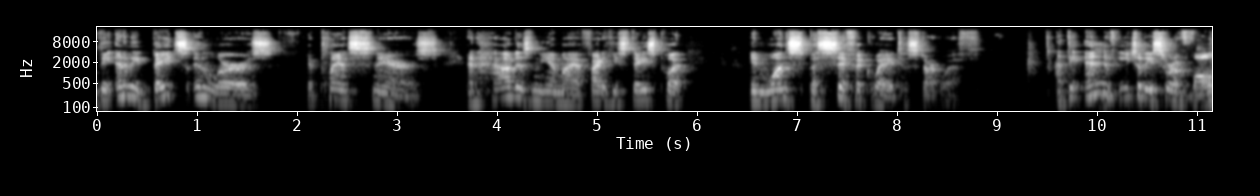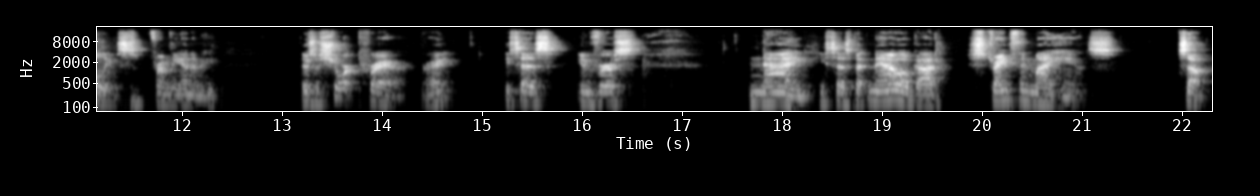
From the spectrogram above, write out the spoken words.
The enemy baits and lures, it plants snares. And how does Nehemiah fight it? He stays put in one specific way to start with. At the end of each of these sort of volleys from the enemy, there's a short prayer, right? He says in verse 9, he says, But now, O God, strengthen my hands. So,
